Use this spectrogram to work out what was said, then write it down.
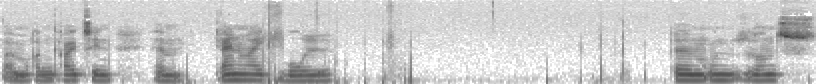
beim Rang 13, ähm, Dynamite Bull, Ähm, und sonst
